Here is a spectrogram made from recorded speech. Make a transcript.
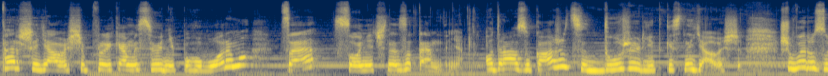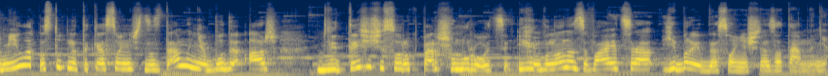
перше явище, про яке ми сьогодні поговоримо, це сонячне затемнення. Одразу кажу, це дуже рідкісне явище. Щоб ви розуміли, наступне таке сонячне затемнення буде аж у 2041 році, і воно називається гібридне сонячне затемнення.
